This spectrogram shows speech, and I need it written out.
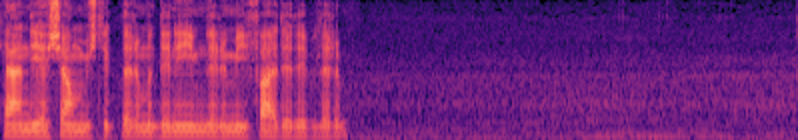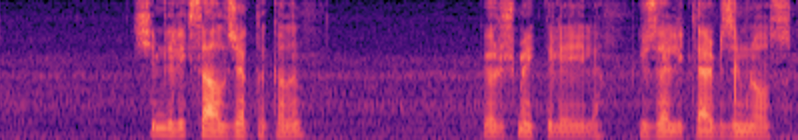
Kendi yaşanmışlıklarımı, deneyimlerimi ifade edebilirim. Şimdilik sağlıcakla kalın. Görüşmek dileğiyle. Güzellikler bizimle olsun.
